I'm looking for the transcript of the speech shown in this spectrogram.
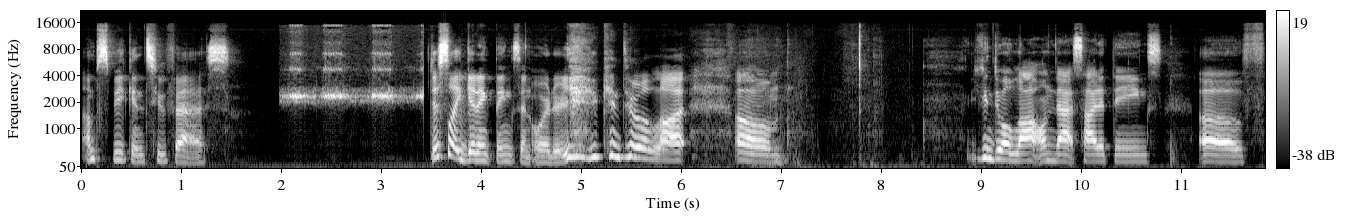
I'm speaking too fast. Just like getting things in order. you can do a lot. Um, you can do a lot on that side of things of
